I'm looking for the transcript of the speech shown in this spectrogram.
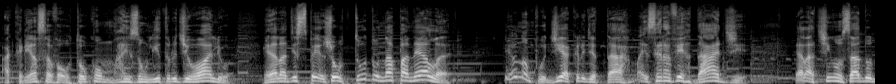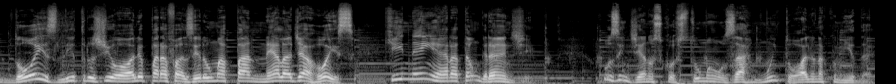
A criança voltou com mais um litro de óleo. Ela despejou tudo na panela. Eu não podia acreditar, mas era verdade ela tinha usado 2 litros de óleo para fazer uma panela de arroz, que nem era tão grande. Os indianos costumam usar muito óleo na comida.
